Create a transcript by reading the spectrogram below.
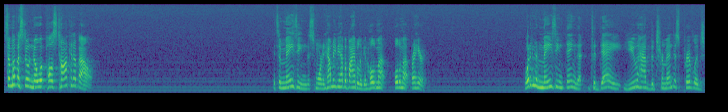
Some of us don't know what Paul's talking about. It's amazing this morning. How many of you have a Bible again? Hold them up. Hold them up right here. What an amazing thing that today you have the tremendous privilege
